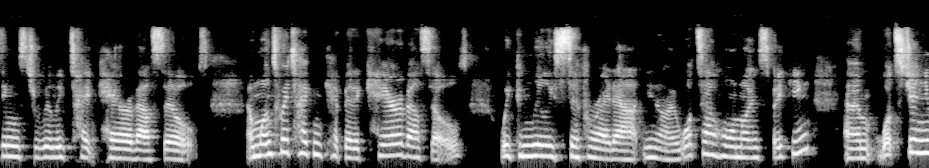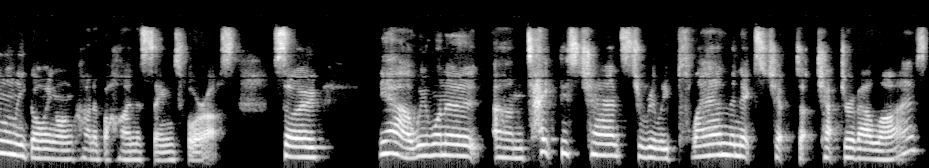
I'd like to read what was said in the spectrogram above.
things to really take care of ourselves. And once we're taking better care of ourselves, we can really separate out, you know, what's our hormones speaking and what's genuinely going on kind of behind the scenes for us. So, yeah, we want to um, take this chance to really plan the next chapter, chapter of our lives.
